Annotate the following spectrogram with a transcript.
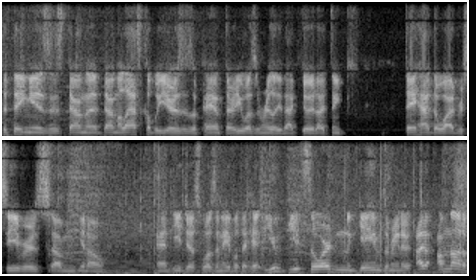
the thing is, is down the down the last couple of years as a Panther, he wasn't really that good. I think they had the wide receivers, um, you know, and he just wasn't able to hit. You you saw it in the games. I mean, I, I'm not a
